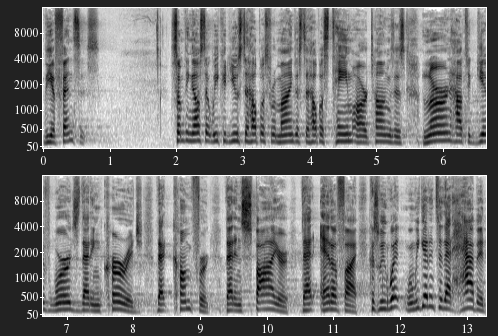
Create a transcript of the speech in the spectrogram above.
the offenses. Something else that we could use to help us remind us, to help us tame our tongues, is learn how to give words that encourage, that comfort, that inspire, that edify. Because we when we get into that habit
